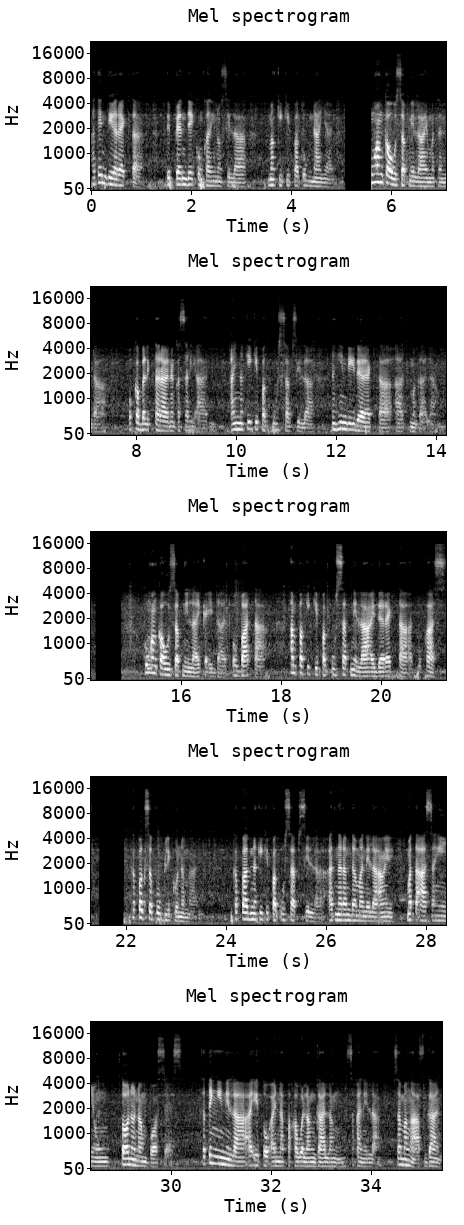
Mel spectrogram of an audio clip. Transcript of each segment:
at indirekta depende kung kanino sila makikipag-ugnayan. Kung ang kausap nila ay matanda o kabaliktaran ng kasarian, ay nakikipag-usap sila ng hindi direkta at magalang. Kung ang kausap nila ay kaedad o bata, ang pakikipag-usap nila ay direkta at bukas. Kapag sa publiko naman, kapag nakikipag-usap sila at naramdaman nila ay mataas ang inyong tono ng boses, sa tingin nila ay ito ay napakawalang galang sa kanila sa mga Afghan.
